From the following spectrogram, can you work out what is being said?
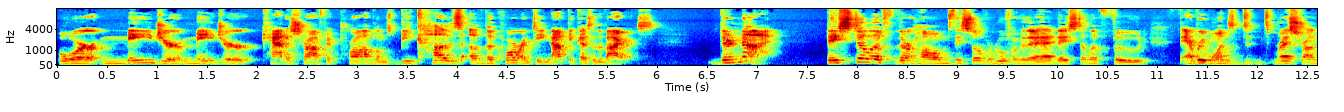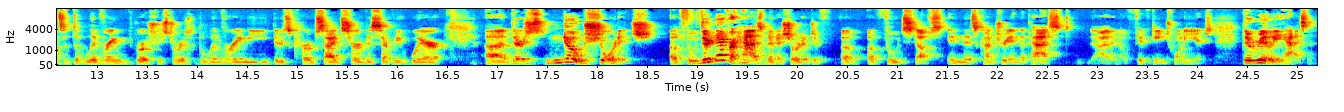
or major, major catastrophic problems because of the quarantine, not because of the virus? They're not. They still have their homes. They still have a roof over their head. They still have food everyone's d- restaurants are delivering, grocery stores are delivering. There's curbside service everywhere. Uh, there's no shortage of food. There never has been a shortage of, of, of foodstuffs in this country in the past, I don't know, 15, 20 years. There really hasn't.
